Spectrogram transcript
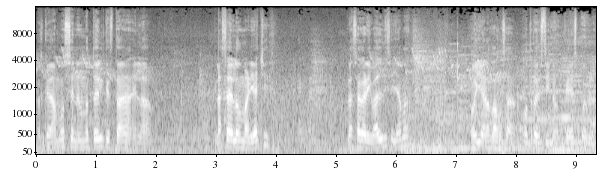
Nos quedamos en un hotel que está en la Plaza de los Mariachis. Plaza Garibaldi se llama. Hoy ya nos vamos a otro destino que es Puebla.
